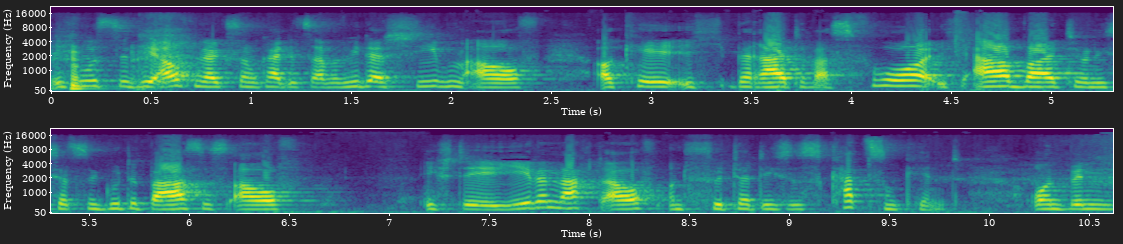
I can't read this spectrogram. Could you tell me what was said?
ich musste die Aufmerksamkeit jetzt aber wieder schieben auf, okay, ich bereite was vor, ich arbeite und ich setze eine gute Basis auf. Ich stehe jede Nacht auf und fütter dieses Katzenkind und bin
